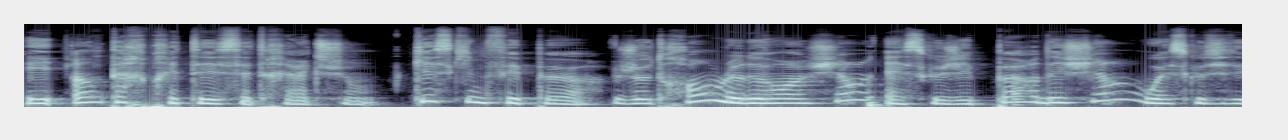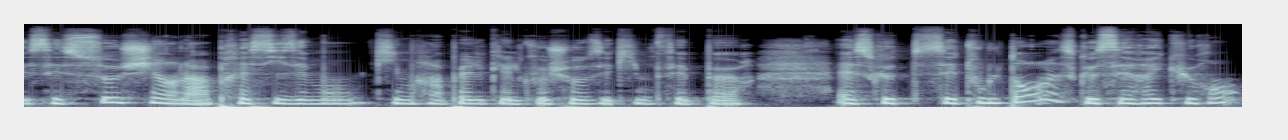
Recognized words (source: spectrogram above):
et interpréter cette réaction. Qu'est-ce qui me fait peur? Je tremble devant un chien? Est-ce que j'ai peur des chiens? Ou est-ce que c'est ce chien-là précisément qui me rappelle quelque chose et qui me fait peur? Est-ce que c'est tout le temps? Est-ce que c'est récurrent?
